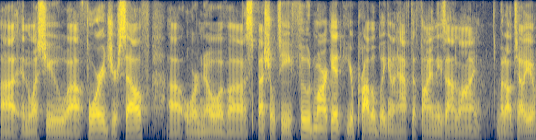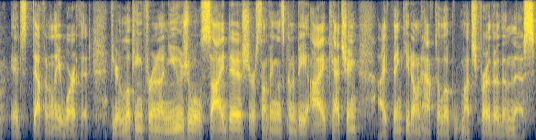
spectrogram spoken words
uh, unless you uh, forage yourself uh, or know of a specialty food market, you're probably going to have to find these online but I'll tell you, it's definitely worth it. If you're looking for an unusual side dish or something that's gonna be eye-catching, I think you don't have to look much further than this.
